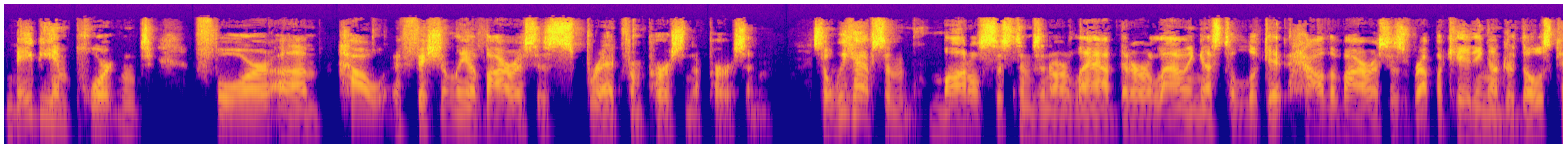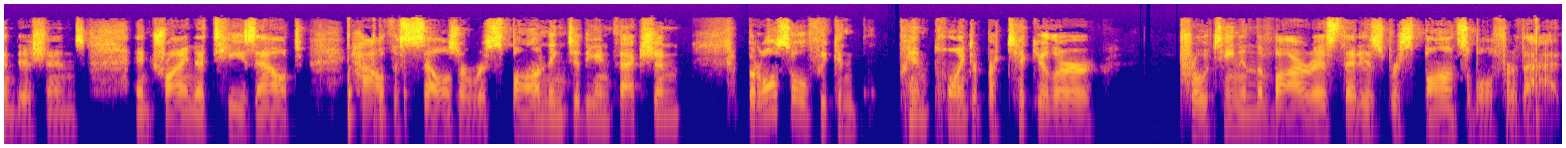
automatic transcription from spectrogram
may be important for um, how efficiently a virus is spread from person to person. So we have some model systems in our lab that are allowing us to look at how the virus is replicating under those conditions and trying to tease out how the cells are responding to the infection. But also if we can pinpoint a particular protein in the virus that is responsible for that.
